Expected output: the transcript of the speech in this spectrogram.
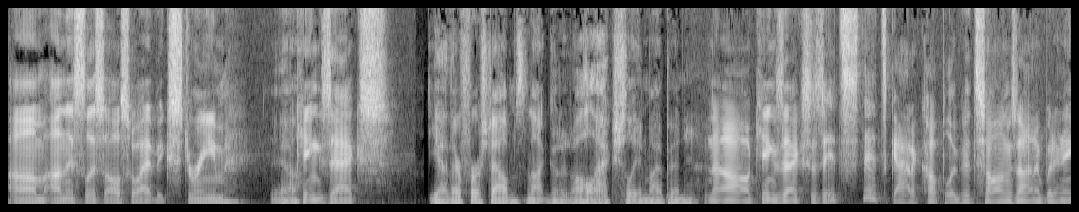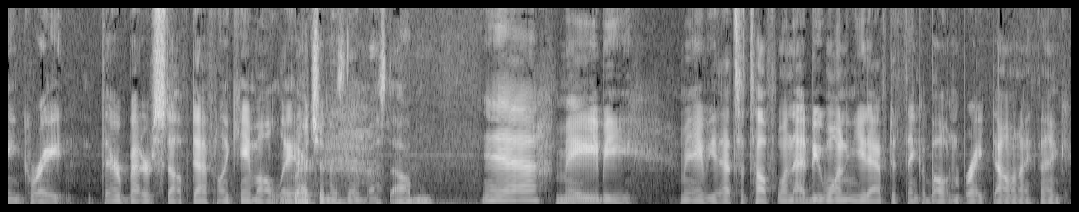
Um, on this list, also, I have Extreme Yeah. King's X. Yeah, their first album's not good at all, actually, in my opinion. No, King's X is it's it's got a couple of good songs on it, but it ain't great. Their better stuff definitely came out later. Gretchen is their best album. Yeah, maybe. Maybe. That's a tough one. That'd be one you'd have to think about and break down, I think.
